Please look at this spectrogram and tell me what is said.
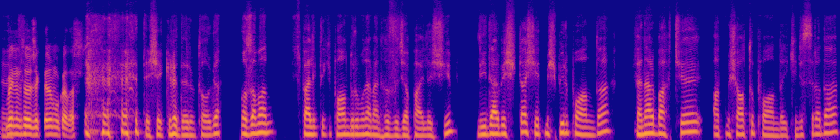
Evet. Benim söyleyeceklerim bu kadar. Teşekkür ederim Tolga. O zaman Süper Lig'deki puan durumunu hemen hızlıca paylaşayım. Lider Beşiktaş 71 puanda, Fenerbahçe 66 puanda ikinci sırada,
